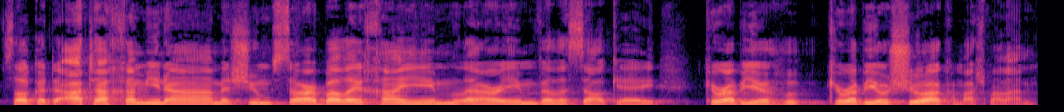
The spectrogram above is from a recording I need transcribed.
salka da'ata chamina meshum sar balei chayim le'arim velasalke, Kirabi Yoshua Kamashmalan.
